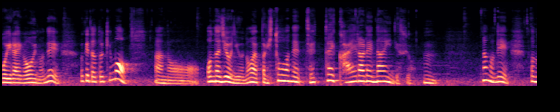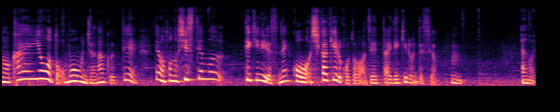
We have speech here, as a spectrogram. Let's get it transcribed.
ご依頼が多いので受けた時もあの同じように言うのはやっぱり人はね絶対変えられないんですよ。うん、なのでその変えようと思うんじゃなくてでもそのシステム的にですねこう仕掛けることは絶対できるんですよ。うん、あの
